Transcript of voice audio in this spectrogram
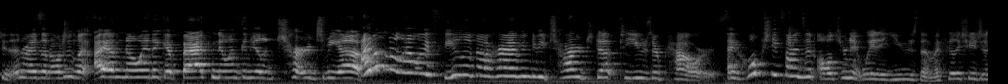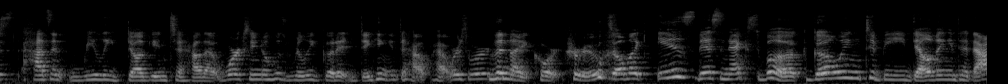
She's in Rhysand world. She's like, I have no way to get back. No one's gonna be able to charge me up. I don't know how I feel about her having to be charged up to use her powers. I hope she finds an alternate way to use them. I feel like she just hasn't really dug into how that works. You know who's really good at digging into how powers work? The Night Court crew. So I'm like, is this next book going to be delving into that?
